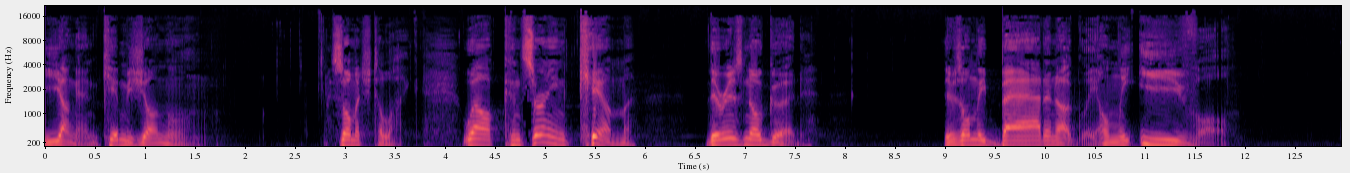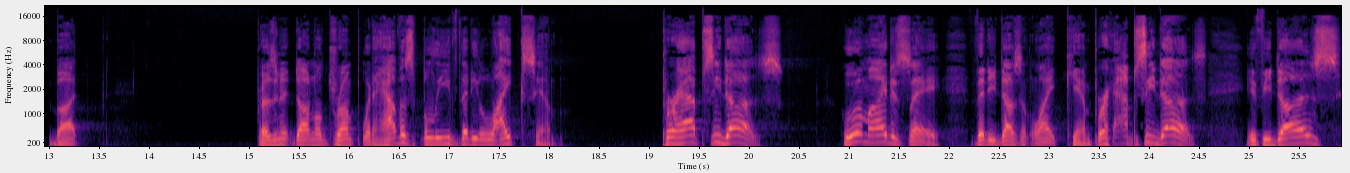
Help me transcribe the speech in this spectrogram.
Jong un, Kim Jong un. So much to like. Well, concerning Kim, there is no good. There's only bad and ugly, only evil. But President Donald Trump would have us believe that he likes him. Perhaps he does. Who am I to say that he doesn't like Kim? Perhaps he does. If he does,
